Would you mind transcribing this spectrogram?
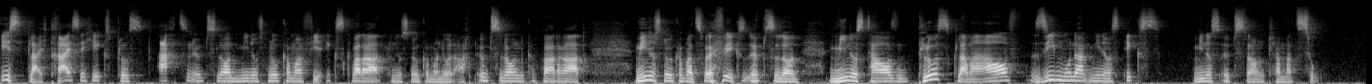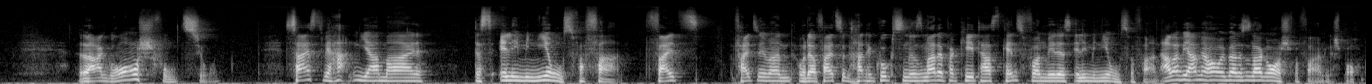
ist gleich 30x plus 18y minus 0,4x Quadrat minus 0,08y Quadrat minus 0,12xy minus 1000 plus, Klammer auf, 700 minus x minus y, Klammer zu. Lagrange-Funktion. Das heißt, wir hatten ja mal das Eliminierungsverfahren. Falls falls jemand oder falls du gerade guckst und das Mathe-Paket hast, kennst du von mir das Eliminierungsverfahren. Aber wir haben ja auch über das Lagrange-Verfahren gesprochen.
